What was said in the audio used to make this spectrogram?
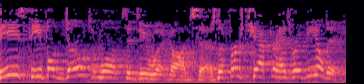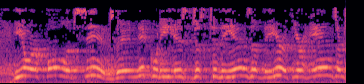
These people don't want to do what God says. The first chapter has revealed it. You are full of sins. The iniquity is just to the ends of the earth. Your hands are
